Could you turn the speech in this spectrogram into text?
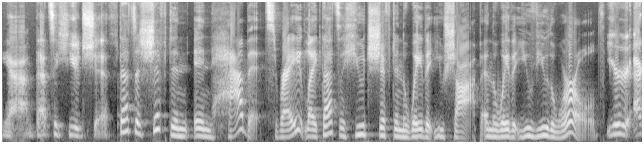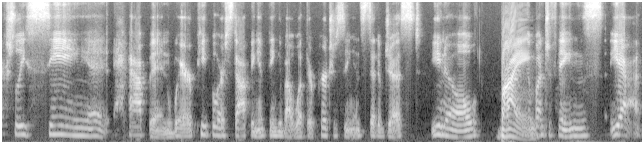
Yeah, that's a huge shift. That's a shift in in habits, right? Like that's a huge shift in the way that you shop and the way that you view the world. You're actually seeing it happen where people are stopping and thinking about what they're purchasing instead of just, you know, buying a bunch of things. Yeah,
